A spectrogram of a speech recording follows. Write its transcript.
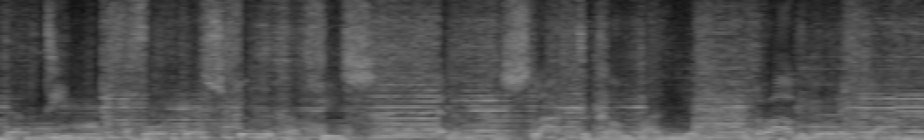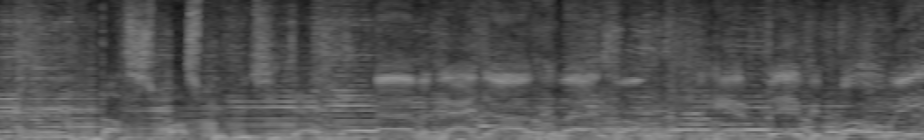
13 voor deskundig advies en een geslaagde campagne. Radioreclame. Dat is pas publiciteit. we krijgen uitgeleid van heer David Bowie.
